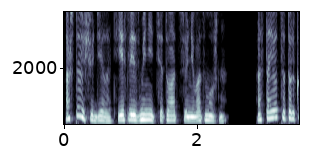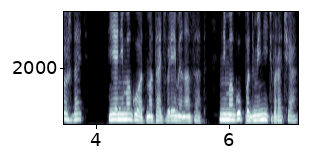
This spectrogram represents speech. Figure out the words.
А что еще делать, если изменить ситуацию невозможно? Остается только ждать. Я не могу отмотать время назад, не могу подменить врача.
